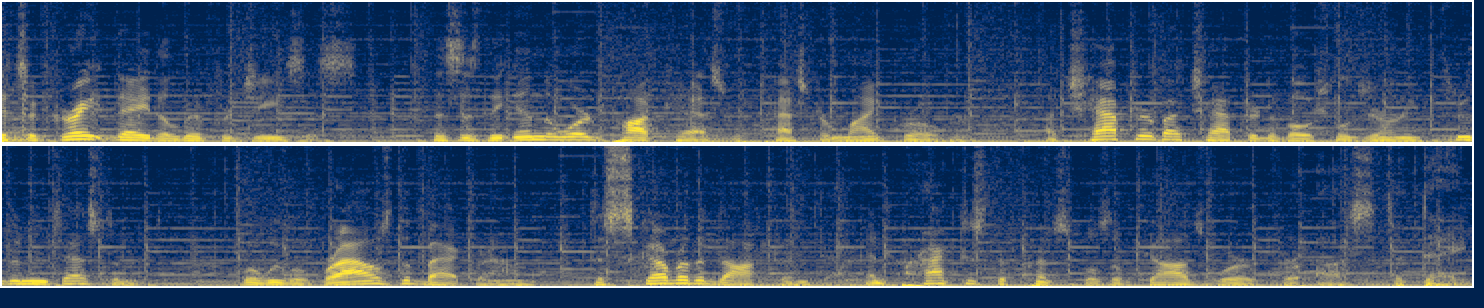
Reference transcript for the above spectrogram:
It's a great day to live for Jesus. This is the In the Word podcast with Pastor Mike Grover, a chapter by chapter devotional journey through the New Testament, where we will browse the background, discover the doctrine, and practice the principles of God's Word for us today.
